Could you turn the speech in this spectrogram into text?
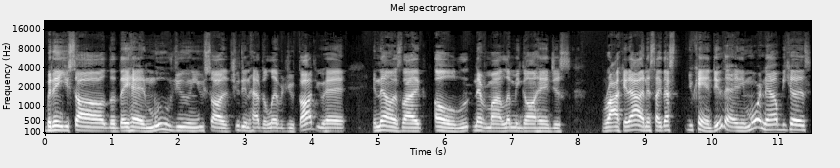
But then you saw that they had moved you, and you saw that you didn't have the leverage you thought you had. And now it's like, oh, never mind. Let me go ahead and just rock it out. And it's like that's you can't do that anymore now because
